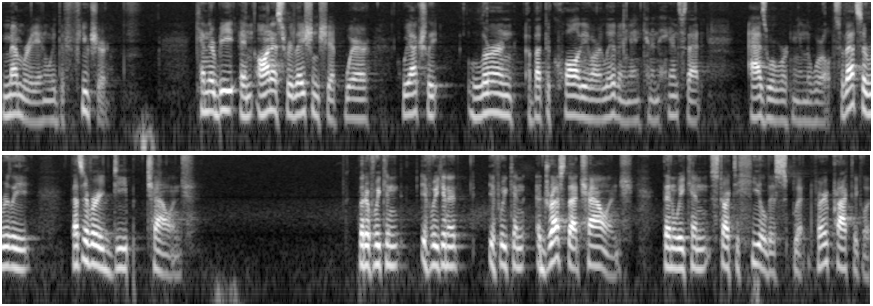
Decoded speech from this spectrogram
memory and with the future? Can there be an honest relationship where we actually learn about the quality of our living and can enhance that as we're working in the world? So that's a really, that's a very deep challenge. But if we can, if we can, if we can address that challenge, then we can start to heal this split very practically.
